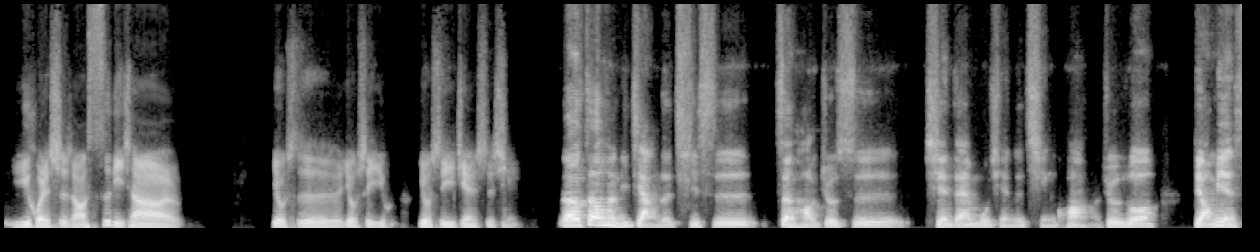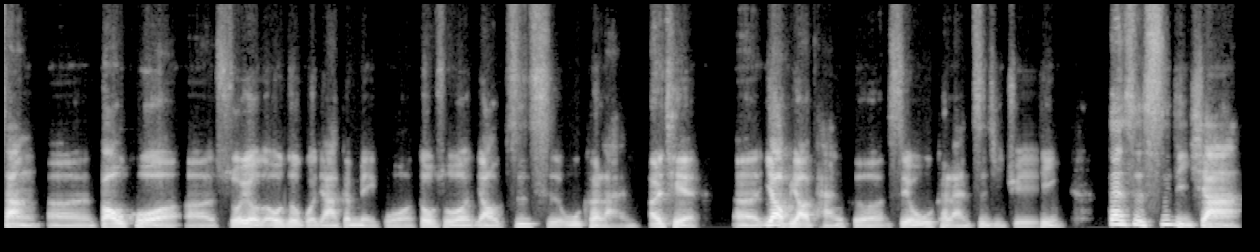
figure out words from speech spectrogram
一回事，然后私底下又是又是一又是一件事情。那赵老师你讲的其实正好就是。现在目前的情况，就是说，表面上，呃，包括呃所有的欧洲国家跟美国都说要支持乌克兰，而且，呃，要不要谈和是由乌克兰自己决定。但是私底下，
